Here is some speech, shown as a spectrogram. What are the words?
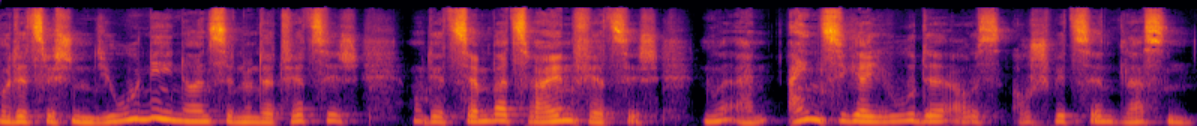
wurde zwischen Juni 1940 und Dezember 1942 nur ein einziger Jude aus Auschwitz entlassen.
